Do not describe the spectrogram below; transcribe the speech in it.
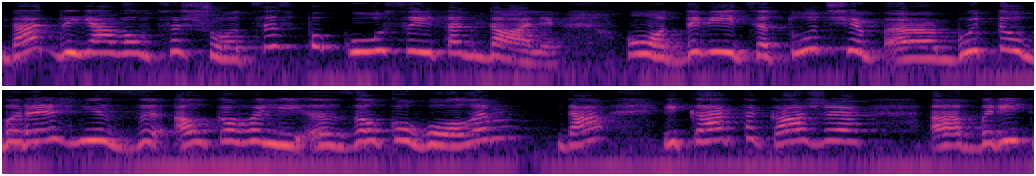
Да, диявол, це що? Це спокуси і так далі. От, дивіться, тут ще е, будьте обережні з алкоголі, з алкоголем. Да? І карта каже: беріть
